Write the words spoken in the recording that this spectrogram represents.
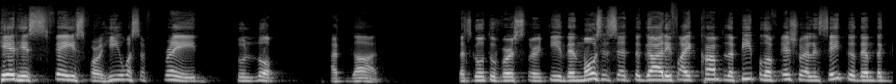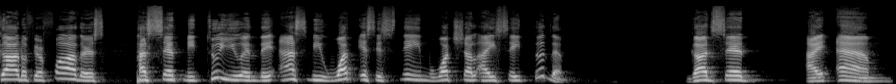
hid his face, for he was afraid to look at God. Let's go to verse 13. Then Moses said to God, If I come to the people of Israel and say to them, The God of your fathers has sent me to you, and they ask me, What is his name? What shall I say to them? God said, I am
